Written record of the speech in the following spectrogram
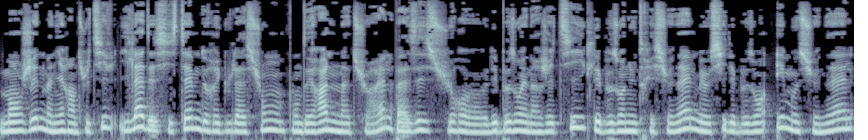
manger de manière intuitive, il a des systèmes de régulation pondérale naturelle basés sur euh, les besoins énergétiques, les besoins nutritionnels, mais aussi les besoins émotionnels,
